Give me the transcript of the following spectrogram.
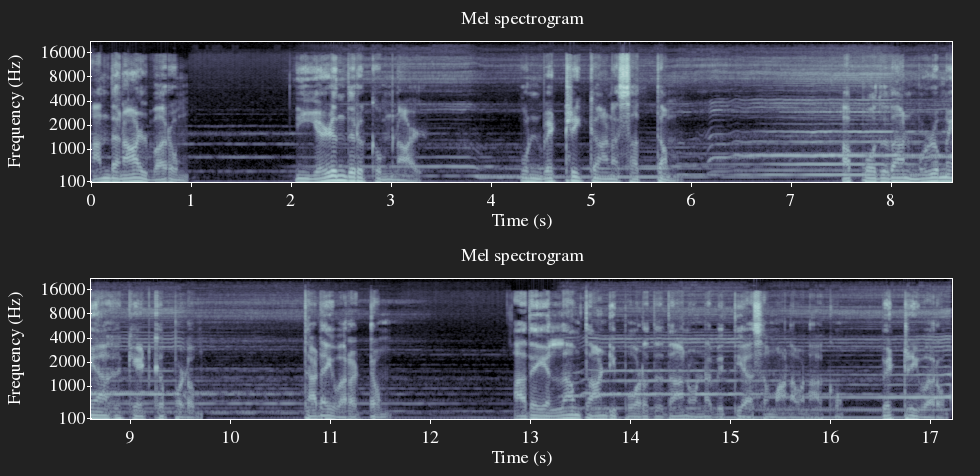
அந்த நாள் வரும். நீ எழுந்திருக்கும் நாள். உன் வெற்றிக்கான சத்தம் அப்போதுதான் முழுமையாக கேட்கப்படும். தடை வரட்டும். அதையெல்லாம் தாண்டி போகிறது தான் உன்னை வித்தியாசமானவனாக்கும். வெற்றி வரும்.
